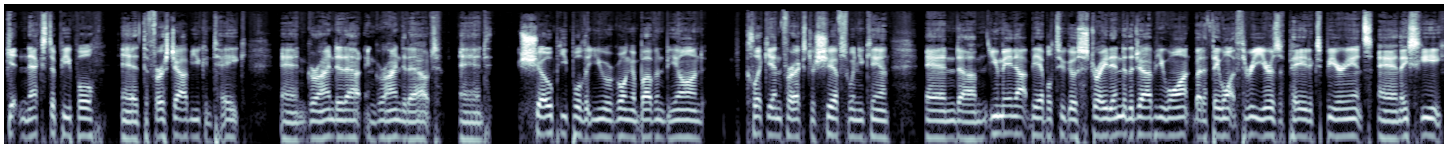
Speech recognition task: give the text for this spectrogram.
get next to people at the first job you can take, and grind it out and grind it out, and show people that you are going above and beyond click in for extra shifts when you can. And um, you may not be able to go straight into the job you want, but if they want three years of paid experience and they see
